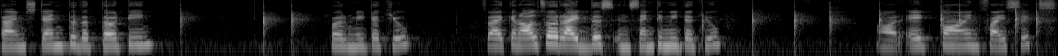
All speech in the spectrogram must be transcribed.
times 10 to the 13 per meter cube. So, I can also write this in centimeter cube or 8.56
